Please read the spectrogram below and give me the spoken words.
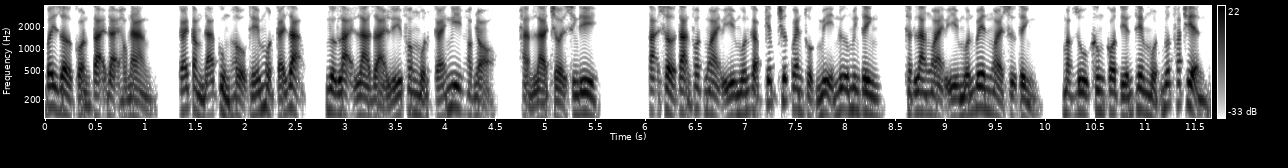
bây giờ còn tại đại học nàng, cái cầm đã cùng hậu thế một cái dạng, ngược lại là giải lý phong một cái nghi hoặc nhỏ, hẳn là trời sinh đi. Tại sở tàn phật ngoại ý muốn gặp kiếp trước quen thuộc mỹ nữ minh tinh, thật là ngoại ý muốn bên ngoài sự tình mặc dù không có tiến thêm một bước phát triển,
